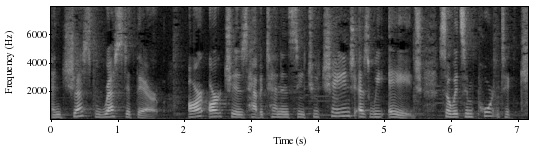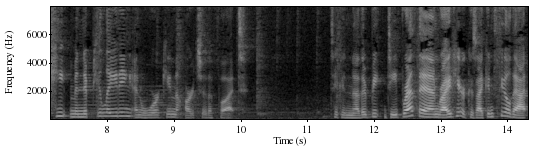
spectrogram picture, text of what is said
and just rest it there. Our arches have a tendency to change as we age, so it's important to keep manipulating and working the arch of the foot. Take another deep breath in right here because I can feel that.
